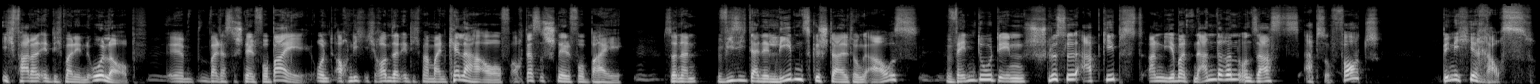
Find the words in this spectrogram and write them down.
ich fahre dann endlich mal in den Urlaub, mhm. äh, weil das ist schnell vorbei. Und auch nicht, ich räume dann endlich mal meinen Keller auf, auch das ist schnell vorbei. Mhm. Sondern wie sieht deine Lebensgestaltung aus, mhm. wenn du den Schlüssel abgibst an jemanden anderen und sagst, ab sofort bin ich hier raus.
